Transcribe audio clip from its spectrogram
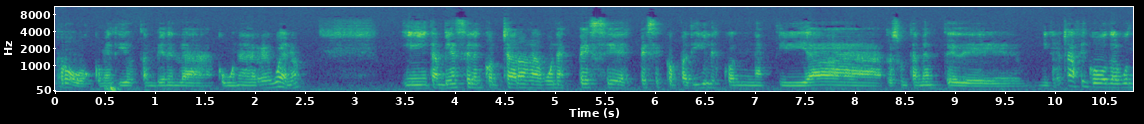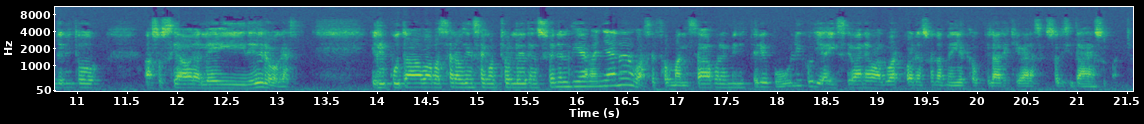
robos cometidos también en la comuna de Rebueno y también se le encontraron algunas especies, especies compatibles con actividad presuntamente de microtráfico o de algún delito asociado a la ley de drogas. El imputado va a pasar a audiencia de control de detención el día de mañana, va a ser formalizado por el Ministerio Público y ahí se van a evaluar cuáles son las medidas cautelares que van a ser solicitadas en su contra.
